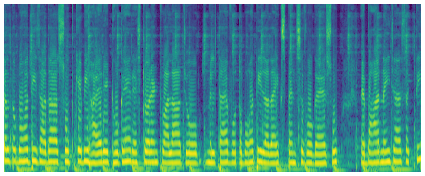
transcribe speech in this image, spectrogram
आजकल तो बहुत ही ज़्यादा सूप के भी हाई रेट हो गए हैं। रेस्टोरेंट वाला जो मिलता है, वो तो बहुत ही ज़्यादा एक्सपेंसिव हो गया है सूप। मैं बाहर नहीं जा सकती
